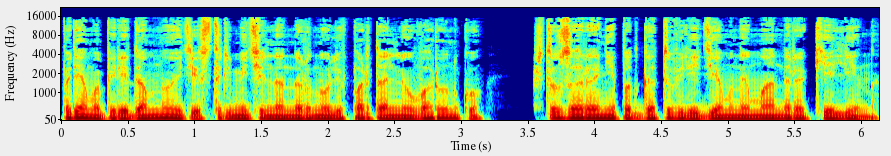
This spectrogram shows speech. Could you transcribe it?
Прямо передо мной эти стремительно нырнули в портальную воронку, что заранее подготовили демоны Маннера Келин.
